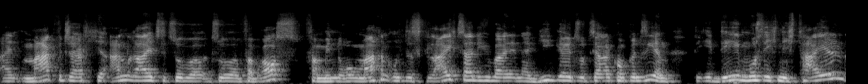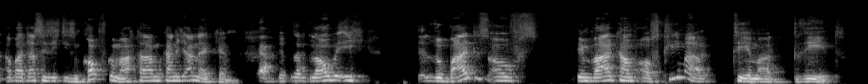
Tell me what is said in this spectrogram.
ein, marktwirtschaftliche Anreize zur, zur Verbrauchsverminderung machen und das gleichzeitig über ein Energiegeld sozial kompensieren. Die Idee muss ich nicht teilen, aber dass sie sich diesen Kopf gemacht haben, kann ich anerkennen. Ja. Deshalb glaube ich, sobald es aufs, im Wahlkampf aufs Klimathema dreht,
